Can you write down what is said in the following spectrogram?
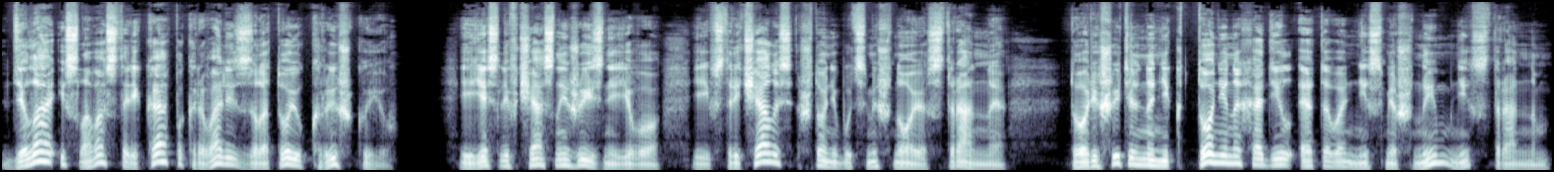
Дела и слова старика покрывались золотою крышкою, и если в частной жизни его и встречалось что-нибудь смешное, странное, то решительно никто не находил этого ни смешным, ни странным.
